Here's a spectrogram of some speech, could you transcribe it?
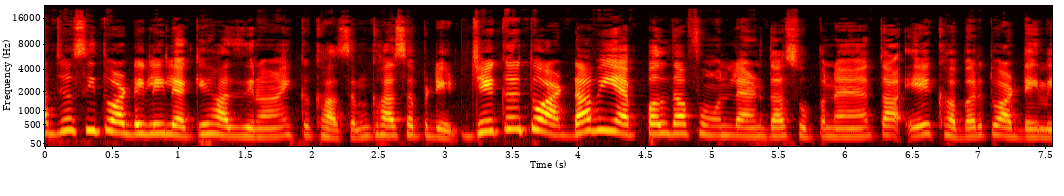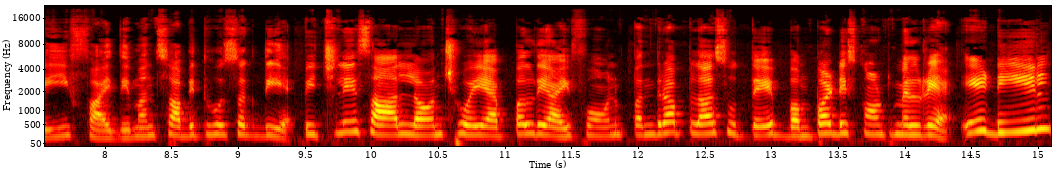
ਅੱਜ ਅਸੀਂ ਤੁਹਾਡੇ ਲਈ ਲੈ ਕੇ ਹਾਜ਼ਰ ਹਾਂ ਇੱਕ ਖਾਸਮ ਖਾਸ ਅਪਡੇਟ ਜੇਕਰ ਤੁਹਾਡਾ ਵੀ ਐਪਲ ਦਾ ਫੋਨ ਲੈਣ ਦਾ ਸੁਪਨਾ ਹੈ, ਤਾਂ ਇਹ ਖਬਰ ਤੁਹਾਡੇ ਲਈ ਫਾਇਦੇਮੰਦ ਸਾਬਿਤ ਹੋ ਸਕਦੀ ਹੈ। ਪਿਛਲੇ ਸਾਲ ਲਾਂਚ ਹੋਏ ਐਪਲ ਦੇ ਆਈਫੋਨ 15 ਪਲੱਸ ਉੱਤੇ ਬੰਪਰ ਡਿਸਕਾਊਂਟ ਮਿਲ ਰਿਹਾ ਹੈ। ਇਹ ਡੀਲ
